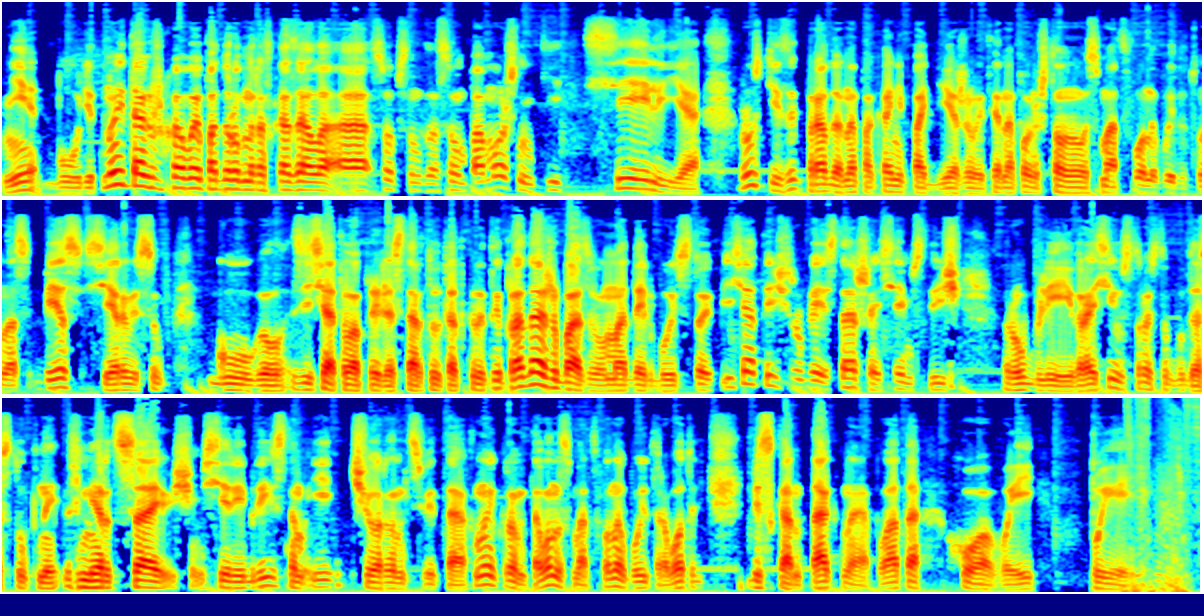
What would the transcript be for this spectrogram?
не будет. Ну и также Huawei подробно рассказала о собственном голосовом помощнике Селья. Русский язык, правда, она пока не поддерживает напомню, что новые смартфоны выйдут у нас без сервисов Google. С 10 апреля стартуют открытые продажи. Базовая модель будет стоить 50 тысяч рублей, старшая 70 тысяч рублей. В России устройства будут доступны в мерцающем, серебристом и черном цветах. Ну и кроме того, на смартфонах будет работать бесконтактная оплата Huawei Pay.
